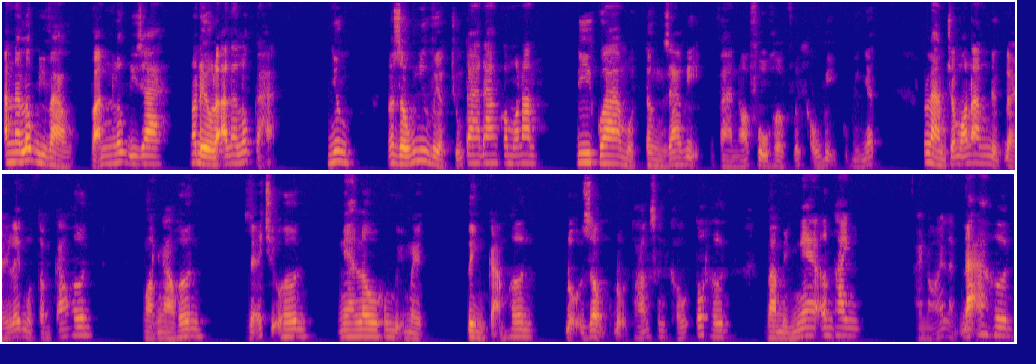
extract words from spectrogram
analog đi vào và analog đi ra, nó đều là analog cả. Nhưng nó giống như việc chúng ta đang có món ăn, đi qua một tầng gia vị và nó phù hợp với khẩu vị của mình nhất. Nó làm cho món ăn được đẩy lên một tầm cao hơn, ngọt ngào hơn, dễ chịu hơn, nghe lâu không bị mệt, tình cảm hơn độ rộng, độ thoáng sân khấu tốt hơn. Và mình nghe âm thanh, phải nói là đã hơn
